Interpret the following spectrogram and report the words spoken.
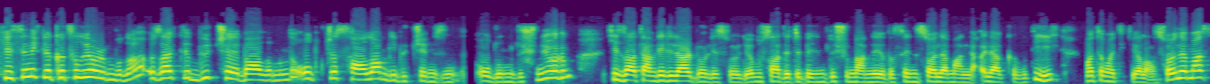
Kesinlikle katılıyorum buna. Özellikle bütçe bağlamında oldukça sağlam bir bütçemizin olduğunu düşünüyorum. Ki zaten veriler böyle söylüyor. Bu sadece benim düşünmemle ya da senin söylemenle alakalı değil. Matematik yalan söylemez.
